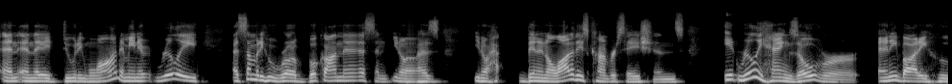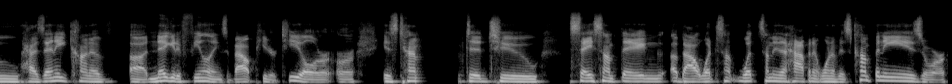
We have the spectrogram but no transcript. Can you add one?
and and they do what he want. I mean, it really, as somebody who wrote a book on this and you know has you know been in a lot of these conversations it really hangs over anybody who has any kind of uh, negative feelings about peter thiel or, or is tempted to say something about what some, what something that happened at one of his companies or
